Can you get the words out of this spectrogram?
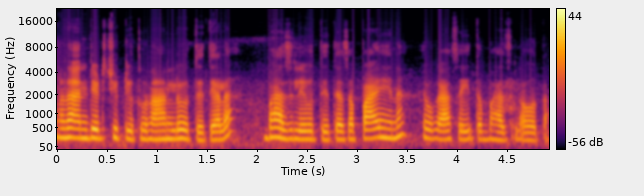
नांदेड चिट्टीतून आणले होते त्याला. भाजले होते. त्याचा पाय आहे ना? हे बघा असं इथं भाजला होता.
